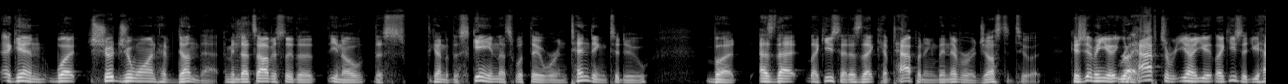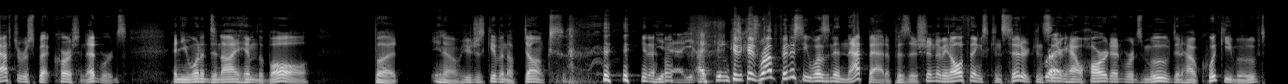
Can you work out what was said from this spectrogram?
again, what should Juwan have done that? I mean, that's obviously the you know this kind of the scheme. That's what they were intending to do, but as that, like you said, as that kept happening, they never adjusted to it. Because I mean, you, you right. have to, you know, you, like you said, you have to respect Carson Edwards, and you want to deny him the ball, but you know, you're just giving up dunks. you know? Yeah, I think because Rob Phinisee wasn't in that bad a position. I mean, all things considered, considering right. how hard Edwards moved and how quick he moved,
